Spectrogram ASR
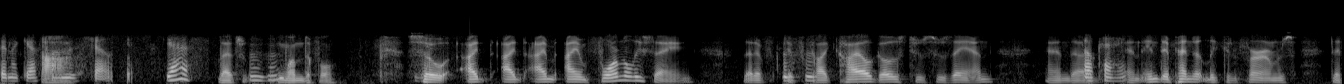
been a guest Ah. on this show. Yes. That's Mhm. wonderful. So I I I'm I am formally saying that if if Mhm. like Kyle goes to Suzanne and uh, Okay. and independently confirms that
